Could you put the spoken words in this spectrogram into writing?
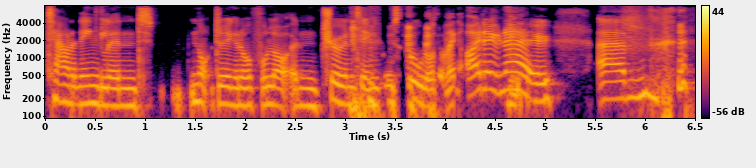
town in England, not doing an awful lot and truanting from school or something. I don't know. Um,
